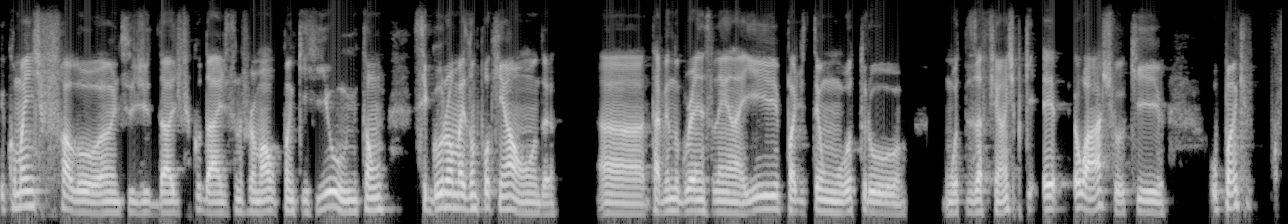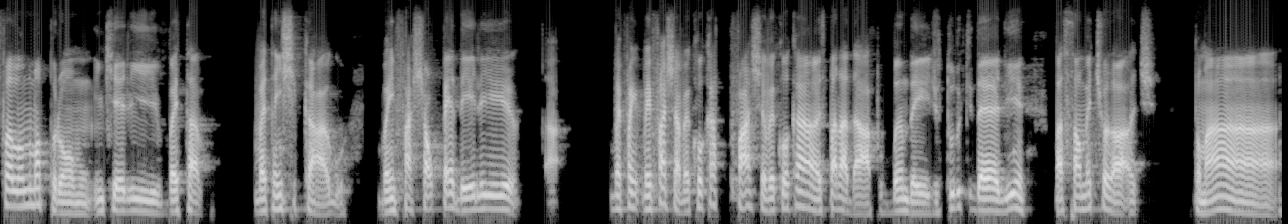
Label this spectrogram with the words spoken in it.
e, como a gente falou antes de, da dificuldade de transformar o Punk Hill, então segura mais um pouquinho a onda. Uh, tá vendo o Grand Slam aí, pode ter um outro um outro desafiante, porque eu acho que o Punk falando numa promo em que ele vai estar tá, vai tá em Chicago, vai enfaixar o pé dele, vai, vai enfaixar, vai colocar faixa, vai colocar esparadapo, band-aid, tudo que der ali, passar o meteorote, tomar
